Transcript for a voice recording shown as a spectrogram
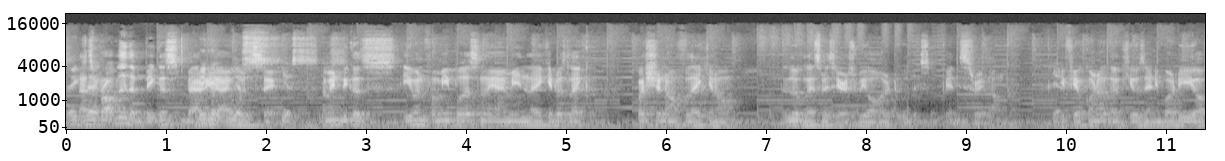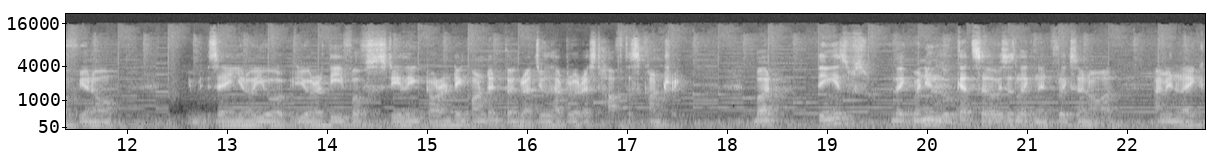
Exactly. That's probably the biggest barrier Bigger- I would say. yes, I mean, because even for me personally, I mean, like it was like question of like you know, look, let's be serious. We all do this, okay, in Sri Lanka. Yeah. If you're gonna accuse anybody of you know, saying you know you're you're a thief of stealing torrenting content, congrats, you'll have to arrest half this country. But thing is, like when you look at services like Netflix and all, I mean, like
